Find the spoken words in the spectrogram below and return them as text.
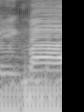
make my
